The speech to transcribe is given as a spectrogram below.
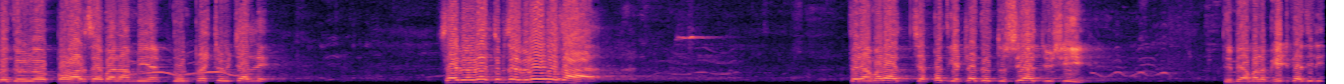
बंधू पवार साहेबांना मी दोन प्रश्न विचारले. साहेब एवढा तुमचा विरोध होता. तर आम्हाला शपथ घेतल्यानंतर दुसऱ्याच दिवशी तुम्ही आम्हाला भेट का दिली?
